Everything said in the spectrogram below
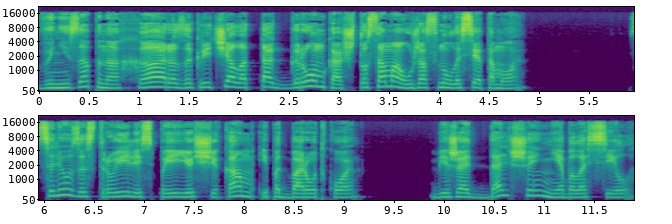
Внезапно Хара закричала так громко, что сама ужаснулась этому. Слезы струились по ее щекам и подбородку. Бежать дальше не было сил.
